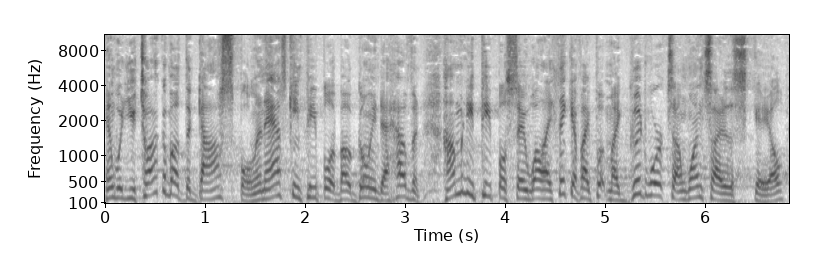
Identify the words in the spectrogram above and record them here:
And when you talk about the gospel and asking people about going to heaven, how many people say, Well, I think if I put my good works on one side of the scale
